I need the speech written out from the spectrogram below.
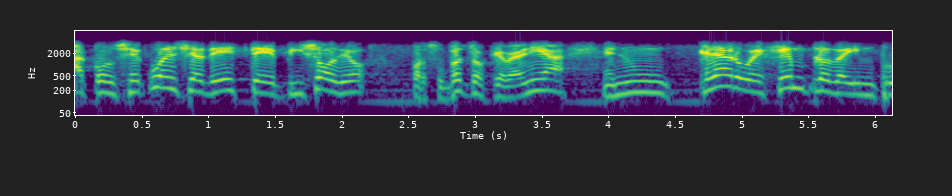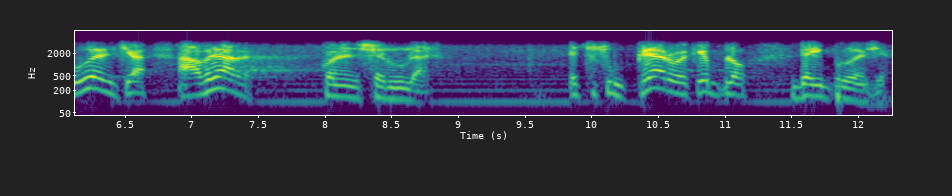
a consecuencia de este episodio, por supuesto que venía en un claro ejemplo de imprudencia, hablar con el celular. Esto es un claro ejemplo de imprudencia.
